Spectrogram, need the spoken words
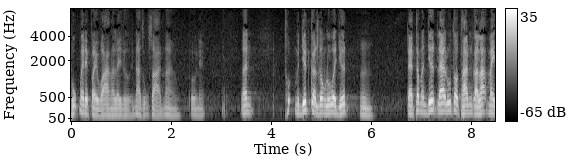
ทุกข์ไม่ได้ปล่อยวางอะไรเลย น่าสงสารมากพวกนี้นั้นมันยึดก็ต้องรู้ว่ายึด อืแต่ถ้ามันยึดแล้วรู้เท่าทันก็ละไม่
